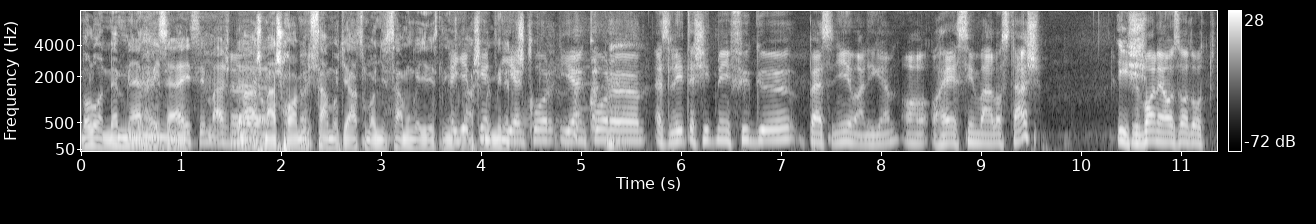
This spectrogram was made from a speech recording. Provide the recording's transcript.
Nyilvánvalóan nem minden, nem helyszín, minden helyszín más, de... Más-más 30 számot játszom, annyi számunk egyrészt nincs más, ilyenkor, ilyenkor ez létesítmény függő, persze nyilván igen, a, a helyszín választás. Is. Van-e az adott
